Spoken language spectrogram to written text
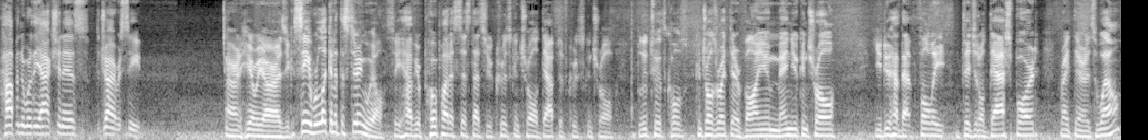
Hop into where the action is, the driver's seat. All right, here we are. As you can see, we're looking at the steering wheel. So you have your ProPilot Assist, that's your cruise control, adaptive cruise control. Bluetooth controls right there, volume, menu control. You do have that fully digital dashboard right there as well.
